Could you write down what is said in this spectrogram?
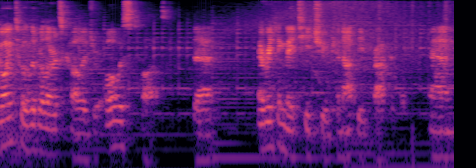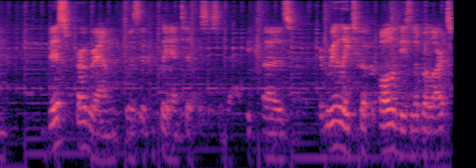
going to a liberal arts college, you're always taught that everything they teach you cannot be practical. And this program was the complete antithesis of that because it really took all of these liberal arts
